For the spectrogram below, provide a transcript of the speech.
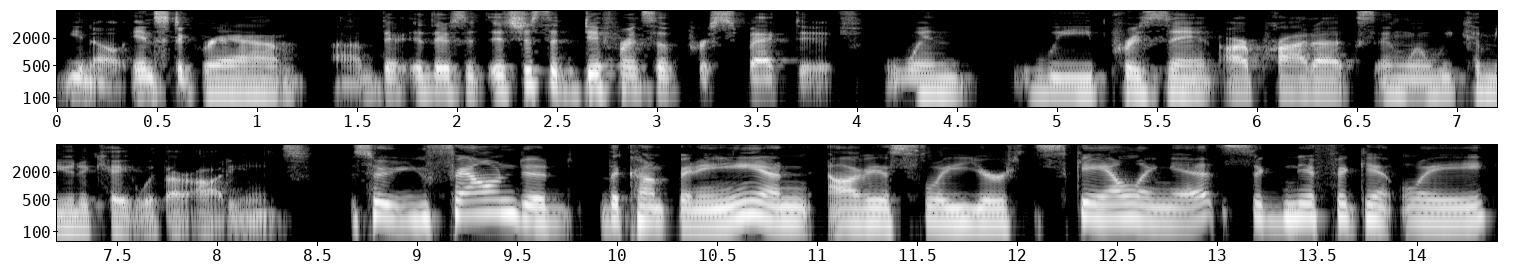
you know Instagram. Um, there, there's a, it's just a difference of perspective when we present our products and when we communicate with our audience. So you founded the company and obviously you're scaling it significantly.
